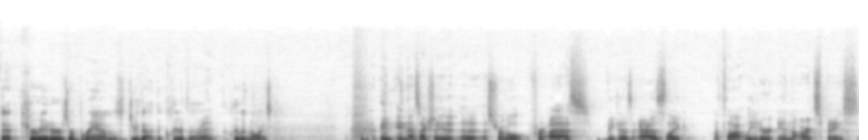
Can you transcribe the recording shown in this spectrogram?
That curators or brands do that. They clear the Right. clear the noise. and, and that's actually a, a, a struggle for us because as like a thought leader in the art space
